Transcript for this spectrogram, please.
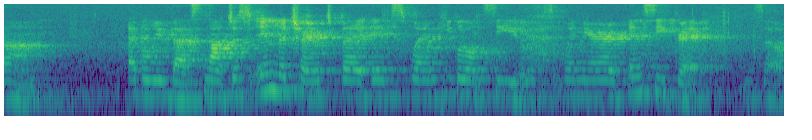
um, I believe that's not just in the church, but it's when people don't see you. It's when you're in secret. And so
